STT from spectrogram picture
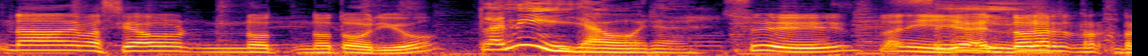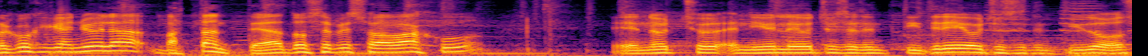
nada demasiado no- notorio. Planilla ahora. Sí, planilla. Sí. El dólar re- recoge cañuela bastante, ¿ah? 12 pesos abajo, en, ocho, en nivel de 8.73, 8.72,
